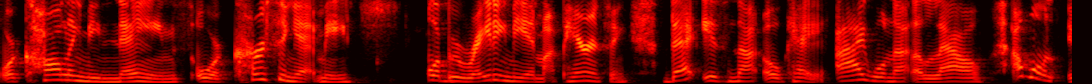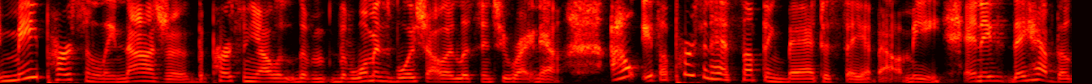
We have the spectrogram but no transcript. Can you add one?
or calling me names or cursing at me or berating me in my parenting, that is not okay. I will not allow, I won't, me personally, Naja, the person y'all, the, the woman's voice y'all are listening to right now, I'll, if a person has something bad to say about me and if they have the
